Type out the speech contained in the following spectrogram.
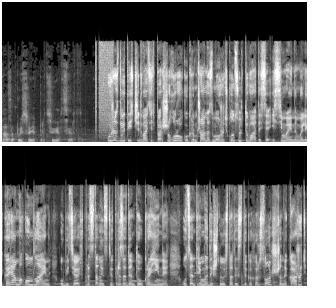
та записує, як працює серце. Уже з 2021 року кримчани зможуть консультуватися із сімейними лікарями онлайн, обіцяють в представництві президента України. У центрі медичної статистики Херсонщини кажуть,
